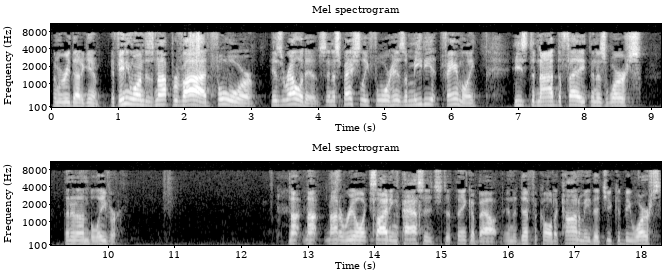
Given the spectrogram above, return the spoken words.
Let me read that again. If anyone does not provide for his relatives, and especially for his immediate family, he's denied the faith and is worse than an unbeliever. Not, not, not a real exciting passage to think about in a difficult economy that you could be worse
